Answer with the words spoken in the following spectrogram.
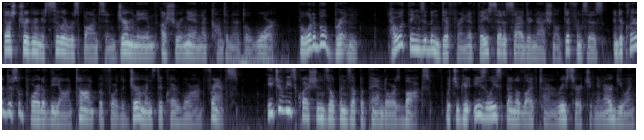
thus triggering a similar response in Germany and ushering in a continental war. But what about Britain? How would things have been different if they set aside their national differences and declared their support of the Entente before the Germans declared war on France? Each of these questions opens up a Pandora's box, which you could easily spend a lifetime researching and arguing.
